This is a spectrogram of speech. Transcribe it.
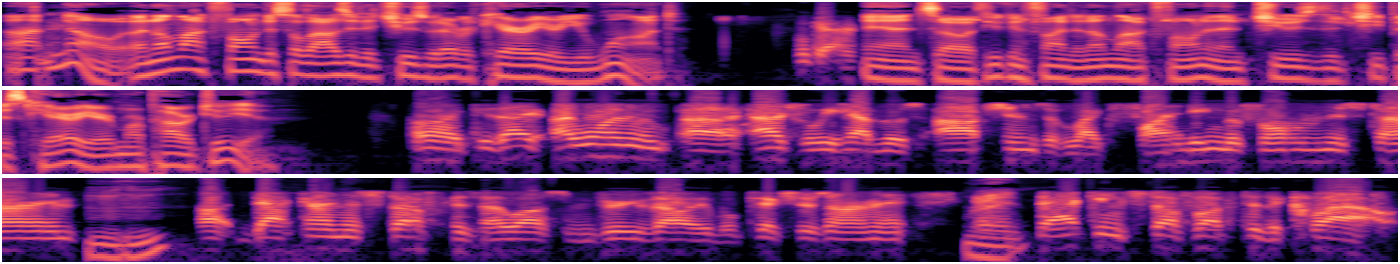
Uh, no, an unlocked phone just allows you to choose whatever carrier you want. Okay. And so if you can find an unlocked phone and then choose the cheapest carrier, more power to you. All right, because I, I want to uh, actually have those options of like finding the phone this time, hmm uh, that kind of stuff, because I lost some very valuable pictures on it, Right. and backing stuff up to the cloud.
